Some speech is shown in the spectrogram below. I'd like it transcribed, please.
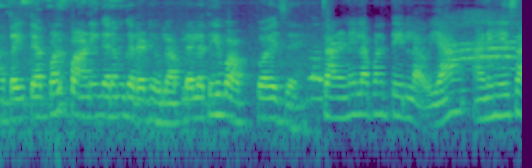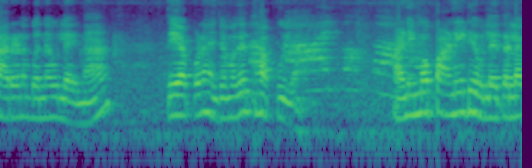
आता इथे आपण पाणी गरम करायला ठेवलं. आपल्याला ते वापवायचं आहे चाळणीला आपण तेल लावूया. आणि हे सारण बनवलं आहे ना ते आपण ह्याच्यामध्ये थापूया. आणि मग पाणी ठेवलंय. त्याला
